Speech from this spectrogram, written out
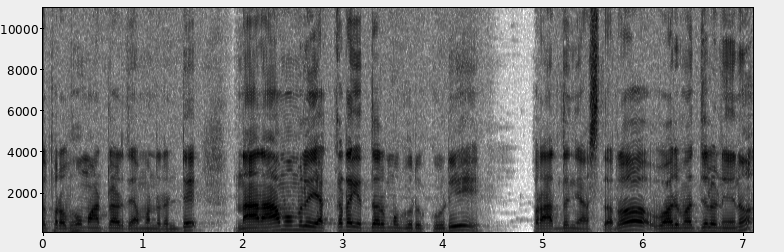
ప్రభు మాట్లాడితే ఏమన్నారంటే నా నామములు ఎక్కడ ఇద్దరు ముగ్గురు కూడి ప్రార్థన చేస్తారో వారి మధ్యలో నేను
